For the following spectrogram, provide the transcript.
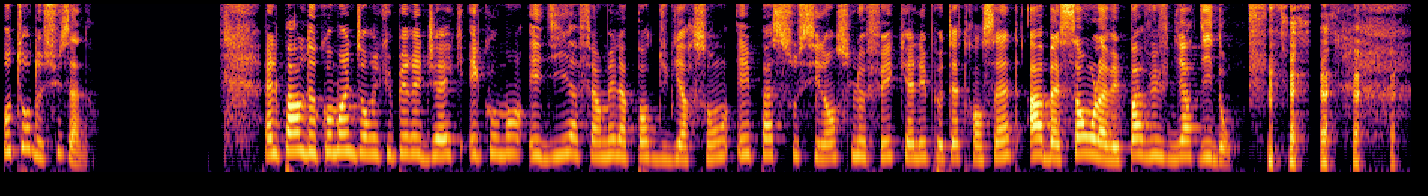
Autour de Susanna. Elle parle de comment ils ont récupéré Jake et comment Eddie a fermé la porte du garçon et passe sous silence le fait qu'elle est peut-être enceinte. Ah ben ça on l'avait pas vu venir, dis donc.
